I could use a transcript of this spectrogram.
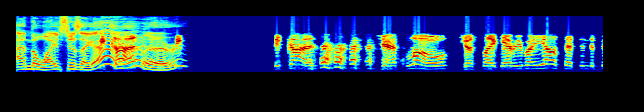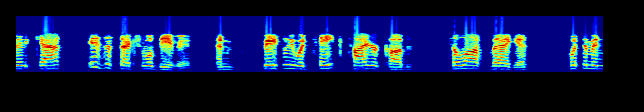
And the wife's just like, ah, Because- whatever. because Jeff Lowe, just like everybody else that's into big cats, is a sexual deviant and basically would take tiger cubs to Las Vegas, put them in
